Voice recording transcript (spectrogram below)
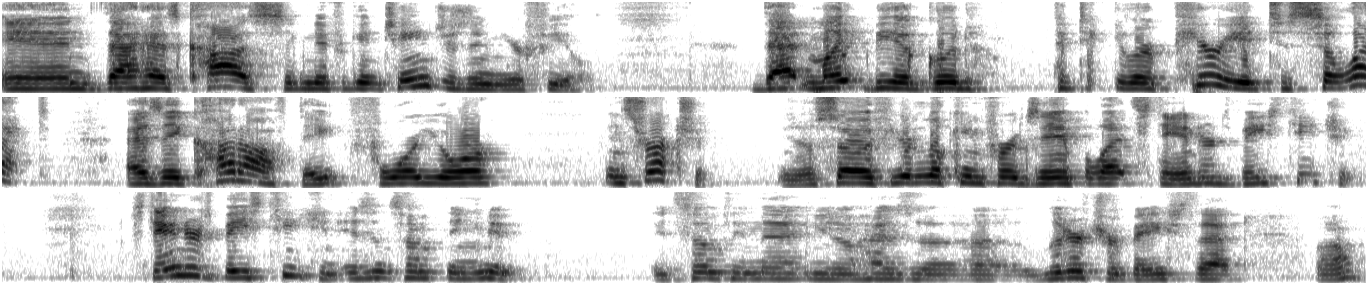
and that has caused significant changes in your field. That might be a good particular period to select as a cutoff date for your instruction. You know, so if you're looking, for example, at standards-based teaching, standards-based teaching isn't something new. It's something that you know has a, a literature base that, well,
